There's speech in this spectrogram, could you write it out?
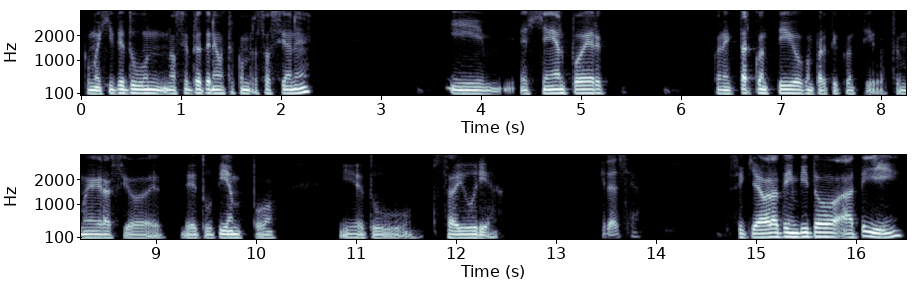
Como dijiste tú, no siempre tenemos estas conversaciones y es genial poder conectar contigo, compartir contigo. Estoy muy agradecido de, de tu tiempo y de tu sabiduría. gracias. Así que ahora te invito a ti,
